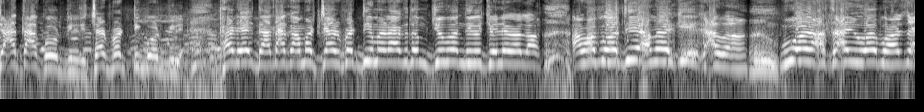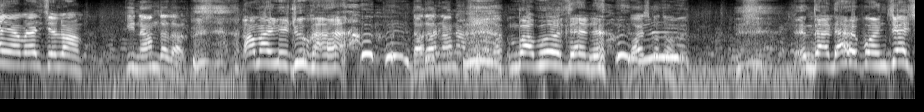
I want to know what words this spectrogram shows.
যাতা করে দিলি, চারপাট্টি করে দিলে। ফের এই দাদাকে আমার চারপাট্টি মানে একদম জীবন দিকে চলে গেল। আমার বলছি আমরা কি খাব? ওর আশায় ওর ভরসায় আমরা ছিলাম। কি নাম দাদা আমার মিঠু দাদার নাম? বাবু হোসেন। বয়স কত হবে? দাদার পঞ্চাশ।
